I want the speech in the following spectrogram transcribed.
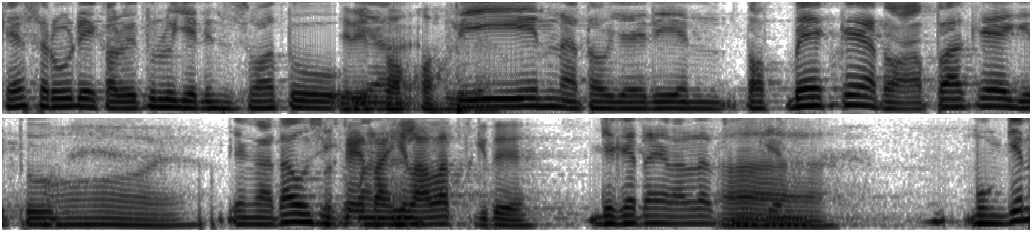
kayak seru deh kalau itu lu jadiin sesuatu. Jadi ya, tokoh gitu. pin atau jadiin tote bag kayak atau apa kayak gitu. Oh, ya. Ya nggak tahu sih kayak tahi lalat gitu ya? Jaket tahi lalat mungkin. Ah. mungkin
